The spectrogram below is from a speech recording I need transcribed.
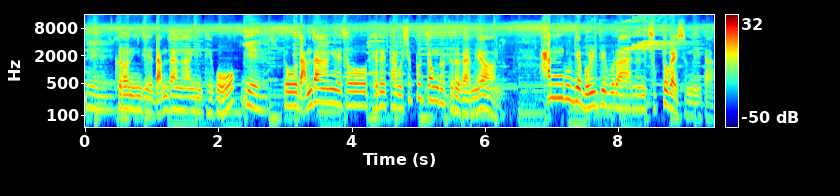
네. 그런 이제 남당항이 되고 예. 또 남당항에서 배를 타고 10분 정도 들어가면 한국의 몰디브라 하는 죽도가 있습니다.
